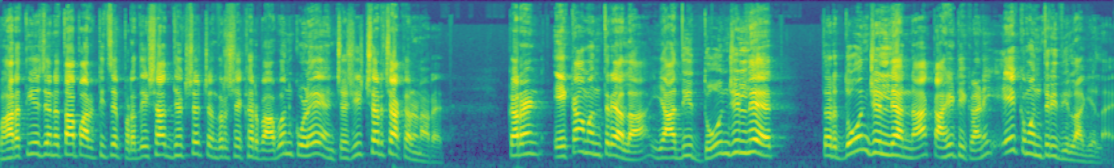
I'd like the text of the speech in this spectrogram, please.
भारतीय जनता पार्टीचे प्रदेशाध्यक्ष चंद्रशेखर बावनकुळे यांच्याशी चर्चा करणार आहेत. कारण एका मंत्र्याला यादी दोन जिल्हे आहेत तर दोन जिल्ह्यांना काही ठिकाणी एक मंत्री दिला गेलाय.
